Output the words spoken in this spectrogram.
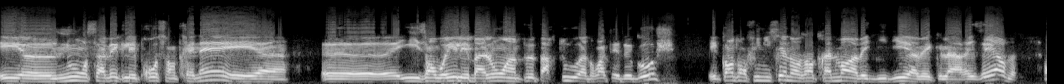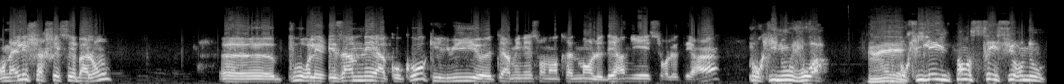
Et euh, nous, on savait que les pros s'entraînaient et euh, euh, ils envoyaient les ballons un peu partout à droite et de gauche. Et quand on finissait nos entraînements avec Didier, avec la réserve, on allait chercher ces ballons pour les amener à Coco, qui lui terminait son entraînement le dernier sur le terrain, pour qu'il nous Ouais, pour qu'il ait une pensée sur nous.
